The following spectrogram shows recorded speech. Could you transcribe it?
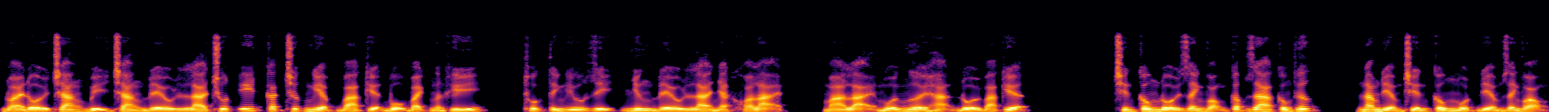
đoái đổi trang bị trang đều là chút ít các chức nghiệp ba kiện bộ bạch ngân khí, thuộc tính ưu dị nhưng đều là nhặt khóa lại, mà lại mỗi người hạn đổi ba kiện. Chiến công đổi danh vọng cấp ra công thức, 5 điểm chiến công một điểm danh vọng,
